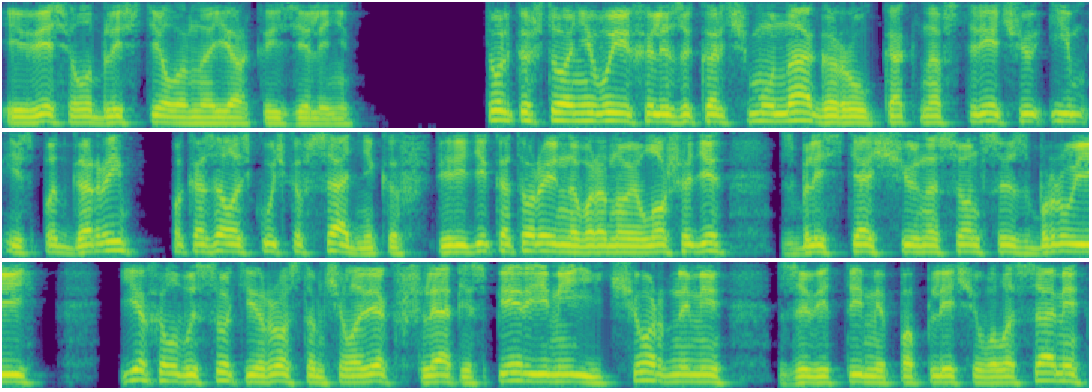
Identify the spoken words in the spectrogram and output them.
и весело блестело на яркой зелени. Только что они выехали за корчму на гору, как навстречу им из-под горы показалась кучка всадников, впереди которой на вороной лошади с блестящую на солнце сбруей ехал высокий ростом человек в шляпе с перьями и черными, завитыми по плечи волосами,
